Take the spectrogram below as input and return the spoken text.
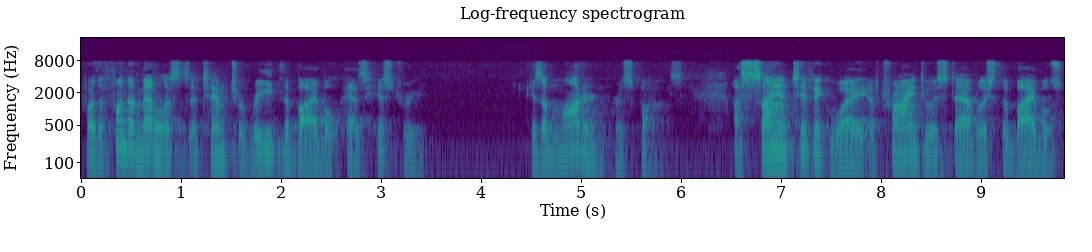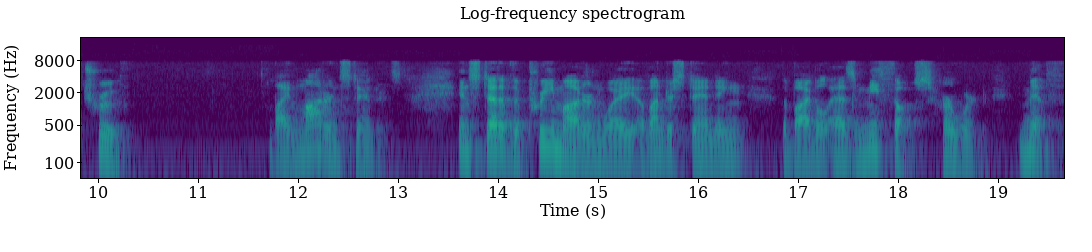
For the fundamentalists' attempt to read the Bible as history is a modern response, a scientific way of trying to establish the Bible's truth by modern standards, instead of the pre modern way of understanding the Bible as mythos, her word, myth,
